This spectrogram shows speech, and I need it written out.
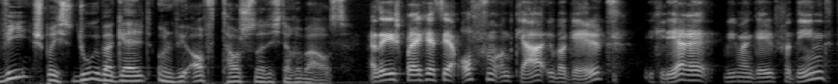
Wie sprichst du über Geld und wie oft tauschst du dich darüber aus? Also ich spreche sehr offen und klar über Geld. Ich lehre, wie man Geld verdient,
